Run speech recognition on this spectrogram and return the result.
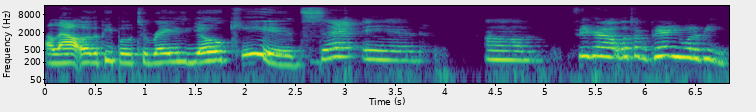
allow other people to raise your kids. That and um, figure out what type of parent you want to be.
